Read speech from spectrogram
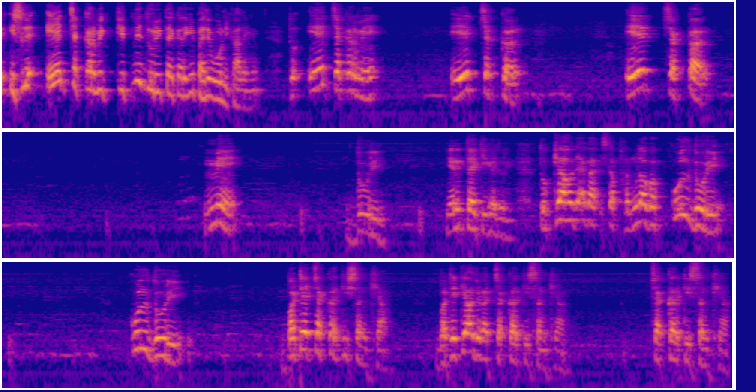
तो इसलिए एक चक्कर में कितनी दूरी तय करेगी, पहले वो निकालेंगे। तो एक चक्कर में, एक चक्कर एक चक्कर में दूरी, यानी तय की गई दूरी। तो क्या हो जाएगा? इसका फॉर्मूला होगा कुल दूरी कुल दूरी बटे चक्कर की संख्या। बटे क्या हो जाएगा? चक्कर की संख्या। चक्कर की संख्या।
